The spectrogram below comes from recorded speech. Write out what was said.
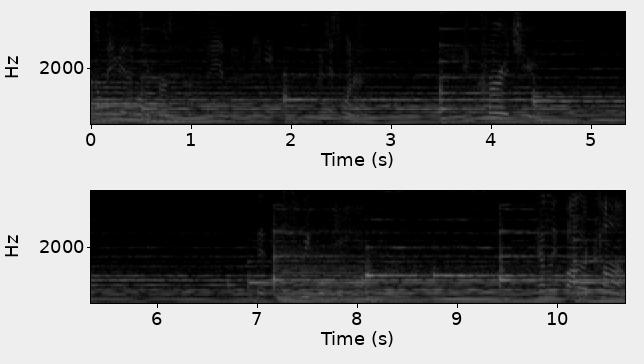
So maybe that's your first time saying that. Maybe I just want to encourage you that this week will be hard. Heavenly Father, come.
